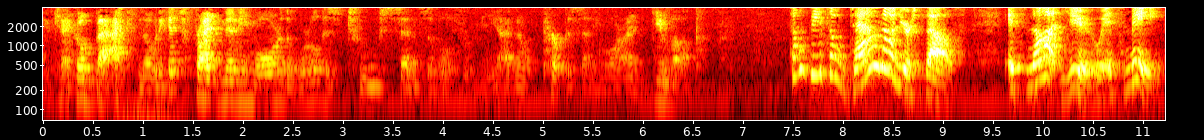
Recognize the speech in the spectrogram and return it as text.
You can't go back. Nobody gets frightened anymore. The world is too sensible for me. I have no purpose anymore. I give up. Don't be so down on yourself. It's not you, it's me.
